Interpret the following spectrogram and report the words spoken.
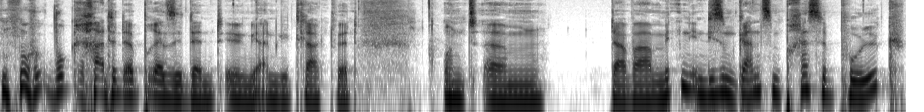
wo, wo gerade der Präsident irgendwie angeklagt wird. Und ähm, da war mitten in diesem ganzen Pressepulk,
